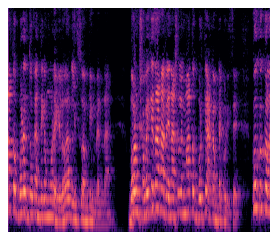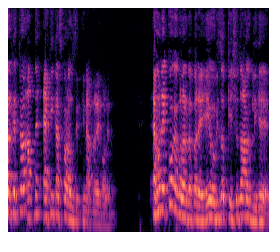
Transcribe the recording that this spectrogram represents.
মাতব্বরের দোকান থেকে মরে গেল আর লিচু আম কিনবেন না। বরং সবাইকে জানাবেন, আসলে মাতব্বরকে আকামটা করেছে। কোকা কোলার ক্ষেত্রে আপনি একই কাজ করা উচিত কিনা আপনারাই বলেন। এখন এই কোকা কোলার ব্যাপারে এই অভিযোগ কি শুধু আরব লীগের?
